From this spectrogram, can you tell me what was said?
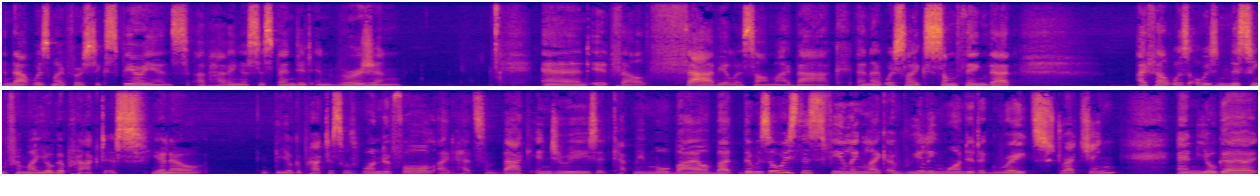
And that was my first experience of having a suspended inversion. And it felt fabulous on my back. And it was like something that I felt was always missing from my yoga practice, you know the yoga practice was wonderful. I'd had some back injuries. It kept me mobile, but there was always this feeling like I really wanted a great stretching and yoga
